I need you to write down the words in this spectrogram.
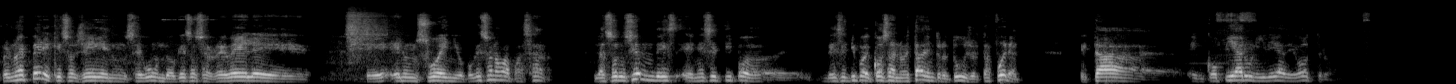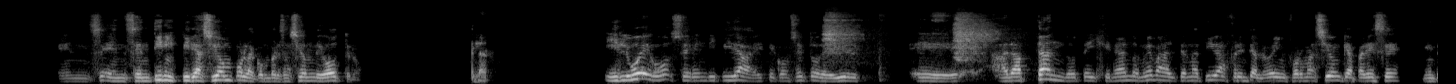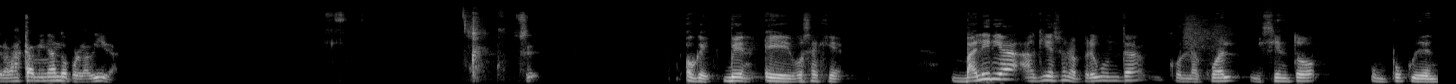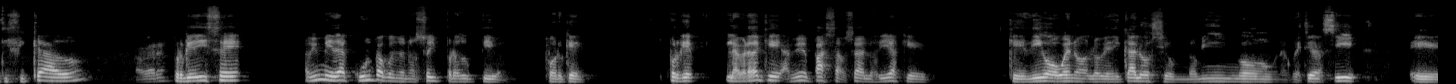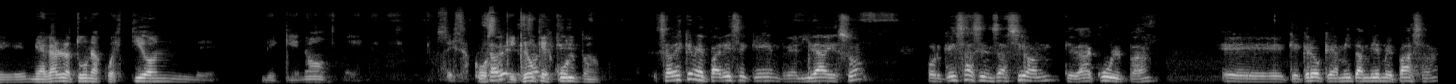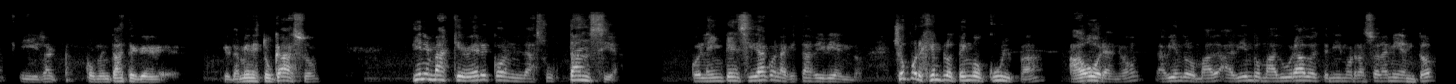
Pero no esperes que eso llegue en un segundo, que eso se revele eh, en un sueño, porque eso no va a pasar. La solución de, en ese tipo, de ese tipo de cosas no está dentro tuyo, está fuera. Está en copiar una idea de otro, en, en sentir inspiración por la conversación de otro. Claro. Y luego, serendipidad, este concepto de ir eh, adaptándote y generando nuevas alternativas frente a la nueva información que aparece mientras vas caminando por la vida. Ok, bien, eh, vos sabés que Valeria aquí es una pregunta con la cual me siento un poco identificado. A ver. Porque dice, a mí me da culpa cuando no soy productiva. ¿Por qué? Porque la verdad que a mí me pasa, o sea, los días que, que digo, bueno, lo voy al ocio un domingo, una cuestión así, eh, me agarro a toda una cuestión de, que no, eh, no sé, esa cosa, que creo que es culpa. ¿Sabes qué me parece que en realidad eso? Porque esa sensación que da culpa, eh, que creo que a mí también me pasa, y ya comentaste que, que también es tu caso, tiene más que ver con la sustancia, con la intensidad con la que estás viviendo. Yo, por ejemplo, tengo culpa ahora, ¿no? Habiendo, habiendo madurado este mismo razonamiento,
